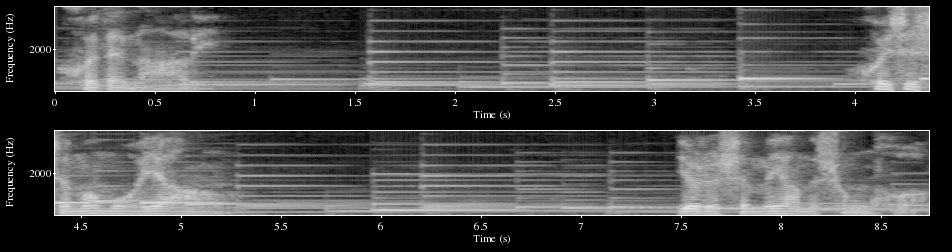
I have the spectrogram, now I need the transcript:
会在哪里，会是什么模样，有着什么样的生活。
